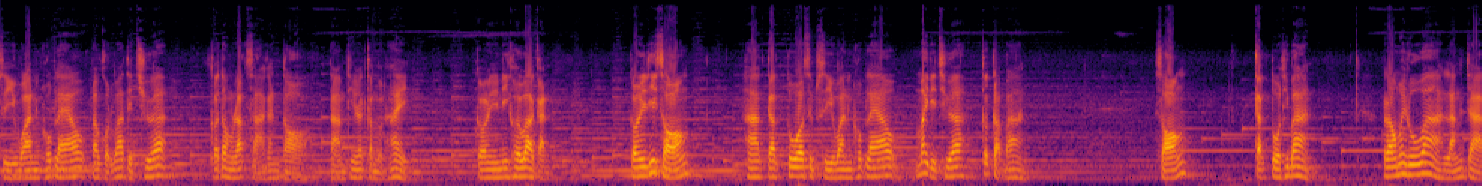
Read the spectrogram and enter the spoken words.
14 วันครบแล้ว ปรากฏว่าติดเชื้อก็ต้องรักษากันต่อ ตามที่รัฐกำหนดให้ กรณีนี้ค่อยว่ากัน กรณีที่ 2 หากกักตัว 14 วันครบแล้วไม่ติดเชื้อก็กลับบ้าน 2. กักตัวที่บ้าน เราไม่รู้ว่าหลังจาก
